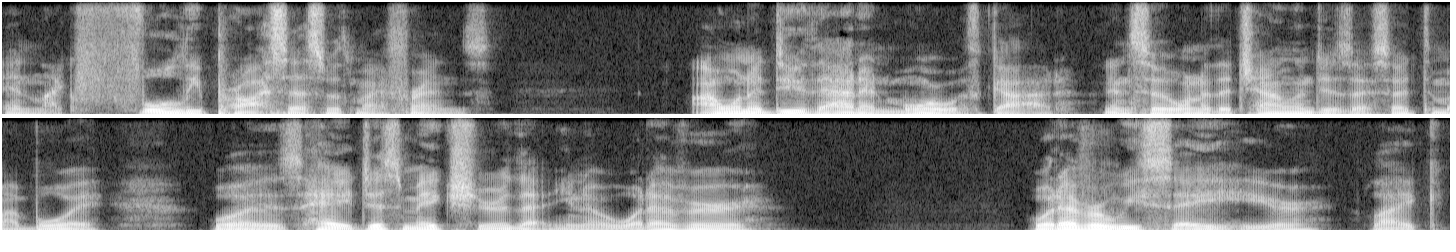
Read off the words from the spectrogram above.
and like fully process with my friends, I want to do that and more with God. And so one of the challenges I said to my boy was, hey, just make sure that, you know, whatever whatever we say here, like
